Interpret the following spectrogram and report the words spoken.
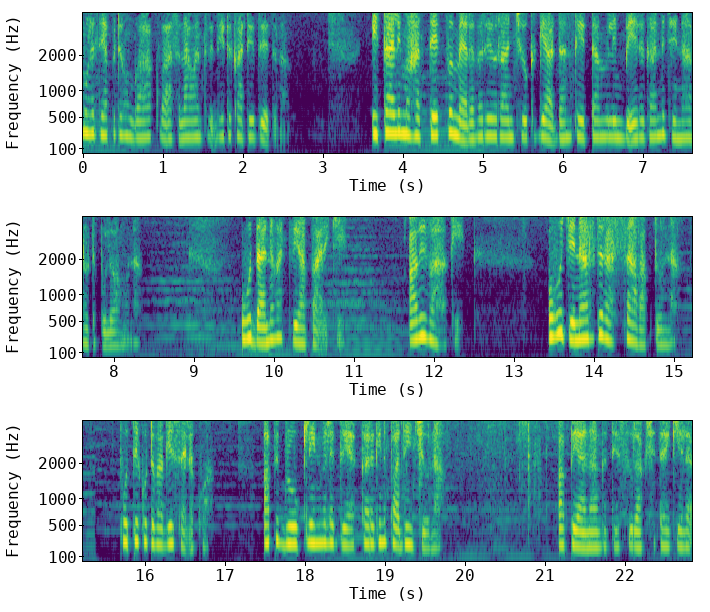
මුලදී අපිට හුඟක් වාසනාවන්ත විදිහට කටයුතු යෙදුණා. ඉතාලි මහත්තයෙක්ව මැරවරයෝ රංචුවකගේ අඩන් තේටම් වලින් බේරගන්න ජිනාරොට පුළුවන් වුණා. ඌ ධනවත් ව්‍යාපාරිකයෙක්. අවිවාහකෙක්. ඔහු ජෙනාරුට රස්සාාවක් දුන්න. පුතෙකුට වගේ සැලකුවා. අපි බ්‍රූක්ලින් වල ග්‍රයක් අරගෙන පදිංචි වුණා. අපේ අනාගතය සුරක්ෂිතයි කියලා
